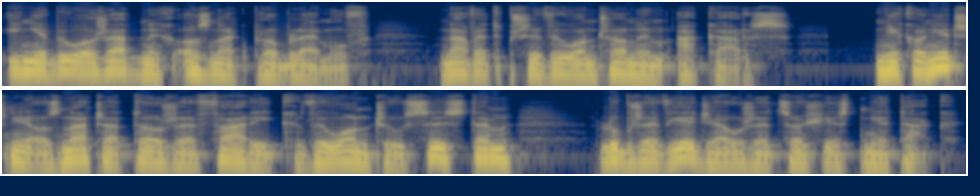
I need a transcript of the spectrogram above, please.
i nie było żadnych oznak problemów, nawet przy wyłączonym ACARS. Niekoniecznie oznacza to, że Farik wyłączył system lub że wiedział, że coś jest nie tak.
